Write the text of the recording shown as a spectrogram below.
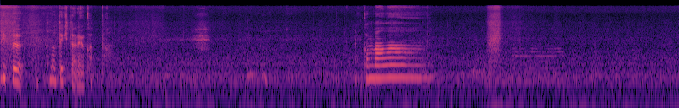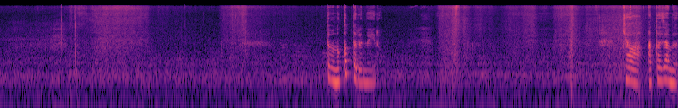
リップ持ってきたらよかった。こんばんは。も残ってるね色。今日はアットジャム。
